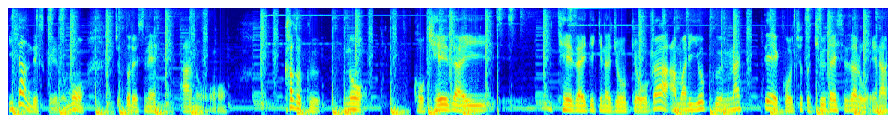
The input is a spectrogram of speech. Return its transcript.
いたんですけれども、ちょっとですね、あの家族のこう経済経済的な状況があまり良くなくてこうちょっと中退せざるを得な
